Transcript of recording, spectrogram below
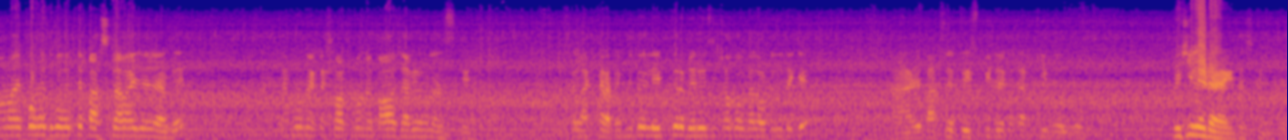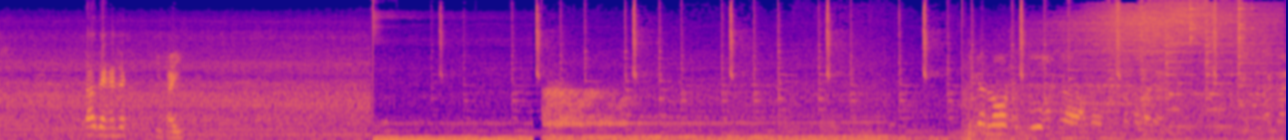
মনে হয় পৌঁছাতে পৌঁছাতে পাঁচটা বাজে যাবে। এমন একটা শর্ট মনে পাওয়া যাবে মনে আজকে। লাখ খারাপ। এমনিতে লেট করে বেরোয়েছি সকালবেলা হোটেল থেকে। আর বাসের তো স্পিডের কথা কি বলব? বেশি লেট হয়ে গেছে তাও দেখা যাক। কি পাই रोड दो घंटा लगा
